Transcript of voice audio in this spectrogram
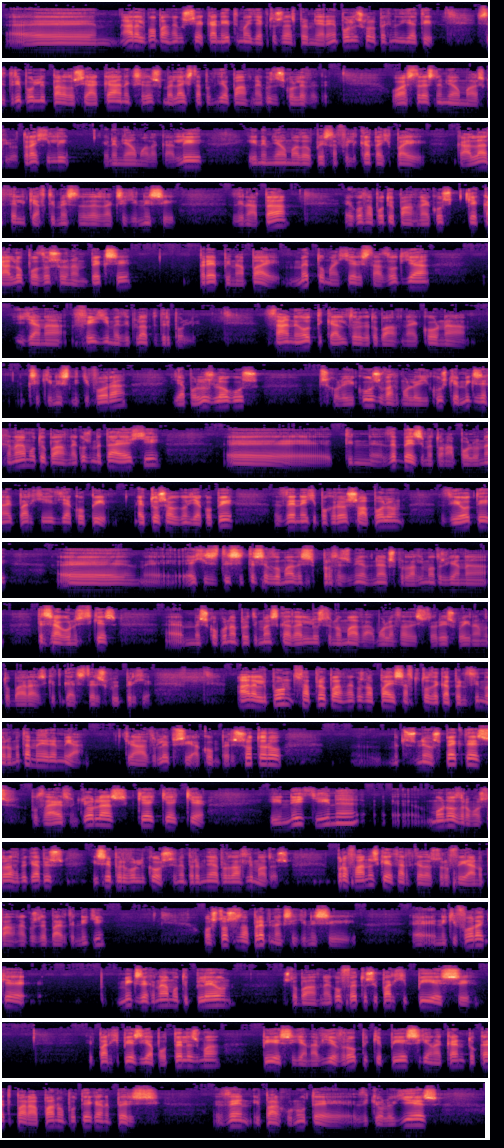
Ε, άρα λοιπόν ο Παναθηναϊκός είχε κάνει έτοιμα για εκτός έδρας πρεμιέρα. Είναι πολύ δύσκολο παιχνίδι γιατί στην Τρίπολη παραδοσιακά, αν εξαιρέσουμε ελάχιστα παιχνίδια, ο Παναθηναϊκός δυσκολεύεται. Ο Αστρέα είναι μια ομάδα σκληροτράχυλη, είναι μια ομάδα καλή, είναι μια ομάδα που στα φιλικά τα έχει πάει καλά, θέλει και αυτή μέσα στην να ξεκινήσει δυνατά. Εγώ θα πω ότι ο Παναθηναϊκός και καλό ποδόσφαιρο να μην παίξει πρέπει να πάει με το μαχαίρι στα δόντια για να φύγει με διπλό από την Τρίπολη. Θα είναι ό,τι καλύτερο για τον Παναθηναϊκό να ξεκινήσει νικηφόρα για πολλούς λόγους ψυχολογικούς, βαθμολογικούς και μην ξεχνάμε ότι ο Παναθηναϊκός μετά έχει ε, την, δεν παίζει με τον Απόλλωνα, υπάρχει διακοπή. Εκτός αγωγικών διακοπή δεν έχει υποχρεώσει ο Απόλλων διότι ε, έχει ζητήσει τρεις εβδομάδες προθεσμία την του πρωταθλήματος για να. τρεις αγωνιστικές ε, με σκοπό να προετοιμάσει καταλήλως στην ομάδα με όλα αυτά τι ιστορίες που έγιναν με τον Παράζ και την καθυστέρηση που υπήρχε. Άρα λοιπόν θα πρέπει ο Παναθηναϊκός να πάει σε αυτό το 15 μέρο μετά με ηρεμία και να δουλέψει ακόμη περισσότερο ε, με τους νέους παίκτες που θα έρθουν κιόλας και και και. Η νίκη είναι ε, μονόδρομος. Τώρα θα πει κάποιος είσαι υπερβολικός, είναι πρεμιά πρωταθλήματος. Προφανώς και θα έρθει καταστροφή αν ο Παναθηναϊκός δεν πάρει την νίκη. Ωστόσο θα πρέπει να ξεκινήσει ε, νικηφόρα και μην ξεχνάμε ότι πλέον στον Παναθηναϊκό φέτος υπάρχει πίεση. Υπάρχει πίεση για αποτέλεσμα, πίεση για να βγει Ευρώπη και πίεση για να κάνει το κάτι παραπάνω από ό,τι έκανε πέρυσι. Δεν υπάρχουν ούτε δικαιολογίες,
